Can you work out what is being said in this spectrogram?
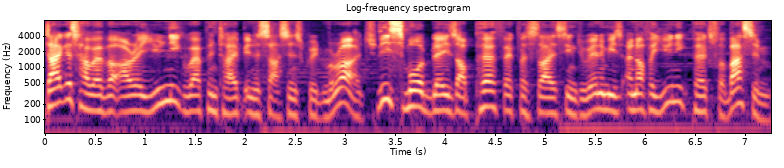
Daggers however are a unique weapon type in Assassin's Creed Mirage. These small blades are perfect for slicing through enemies and offer unique perks for Basim.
